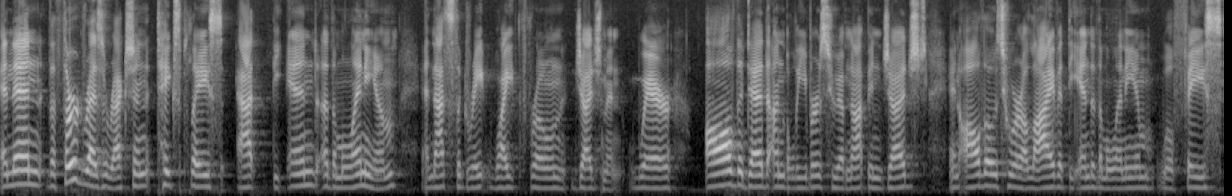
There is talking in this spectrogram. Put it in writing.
And then the third resurrection takes place at the end of the millennium, and that's the great white throne judgment, where all the dead unbelievers who have not been judged and all those who are alive at the end of the millennium will face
